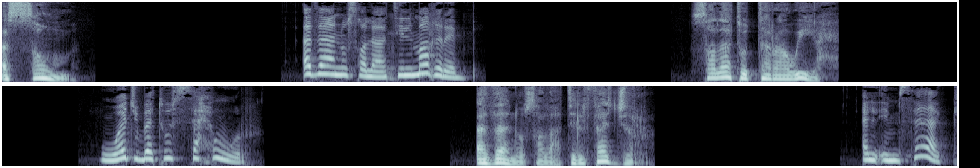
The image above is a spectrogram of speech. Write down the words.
الصوم. أذان صلاة المغرب. صلاة التراويح. وجبة السحور. أذان صلاة الفجر. الإمساك.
